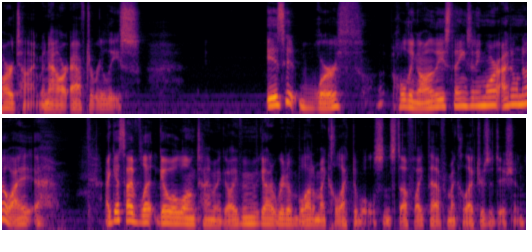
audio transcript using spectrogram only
our time, an hour after release. Is it worth holding on to these things anymore? I don't know. I I guess I've let go a long time ago. I've even got rid of a lot of my collectibles and stuff like that for my collector's edition.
